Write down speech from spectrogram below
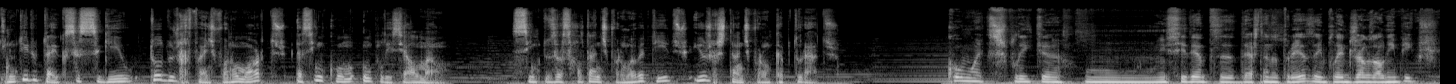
e no tiroteio que se seguiu, todos os reféns foram mortos, assim como um polícia alemão. Cinco dos assaltantes foram abatidos e os restantes foram capturados. Como é que se explica um incidente desta natureza em plenos Jogos Olímpicos?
